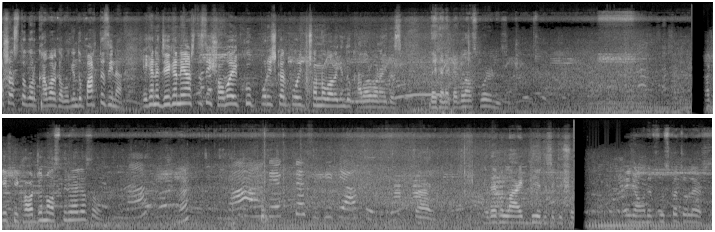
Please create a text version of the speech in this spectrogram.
অস্বাস্থ্যকর খাবার খাব কিন্তু পারতেছি না। এখানে যেখানে আসতেছি সবাই খুব পরিষ্কার পরিচ্ছন্নভাবে কিন্তু খাবার বানাইতেছে। দেখেন একটা গ্লাস পরে নিছি আকিব কি খাওয়ার জন্য অস্থির হয়ে গেছো? না হ্যাঁ? না আমি দেখতেছি কি কি আছে তাই। এ দেখো লাইট দিয়ে দিছে কি এই যে আমাদের ফুচকা চলে আসছে।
